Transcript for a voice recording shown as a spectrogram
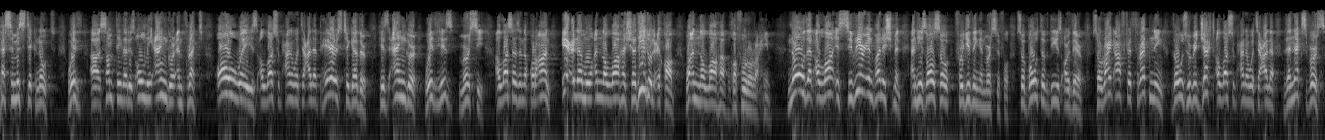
pessimistic note with uh, something that is only anger and threat. Always Allah subhanahu wa ta'ala pairs together His anger with His mercy. Allah says in the Quran, اِعْلَمُوا أَنَّ اللَّهَ شَدِيدُ الْعِقَابِ وَأَنَّ اللَّهَ غَفُورٌ رَحِيمٌ Know that Allah is severe in punishment and He's also forgiving and merciful. So both of these are there. So right after threatening those who reject Allah subhanahu wa ta'ala, the next verse,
